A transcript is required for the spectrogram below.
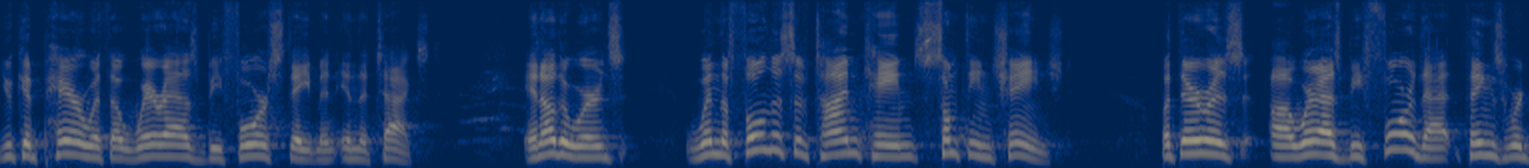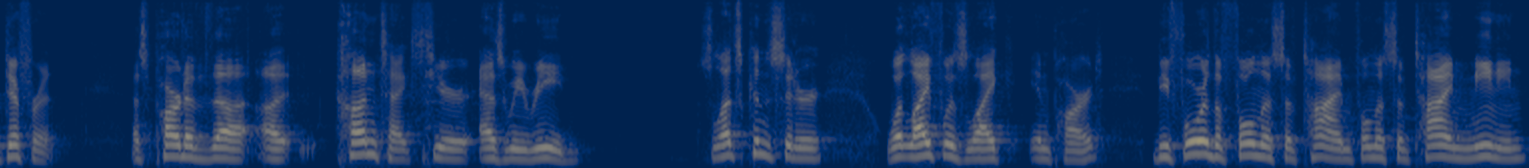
you could pair with a whereas before statement in the text. In other words, when the fullness of time came, something changed. But there was, uh, whereas before that, things were different. As part of the uh, context here as we read. So let's consider what life was like in part before the fullness of time. Fullness of time meaning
